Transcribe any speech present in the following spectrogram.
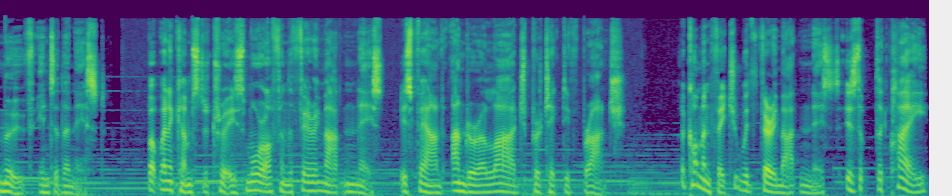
move into the nest. But when it comes to trees, more often the fairy martin nest is found under a large protective branch. A common feature with fairy martin nests is that the clay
